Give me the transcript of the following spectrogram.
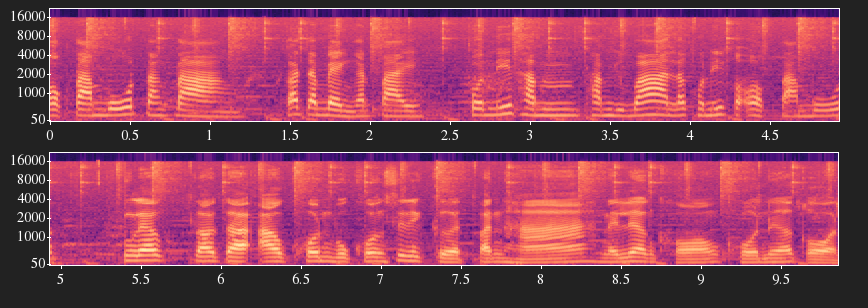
ออกตามบูธต่างๆ ก็จะแบ่งกันไป คนนี้ทำทำอยู่บ้านแล้วคนนี้ก็ออกตามบูธแล้วเราจะเอาคนบุคคลที่เกิดปัญหาในเรื่องของโคเนื้อก่อน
